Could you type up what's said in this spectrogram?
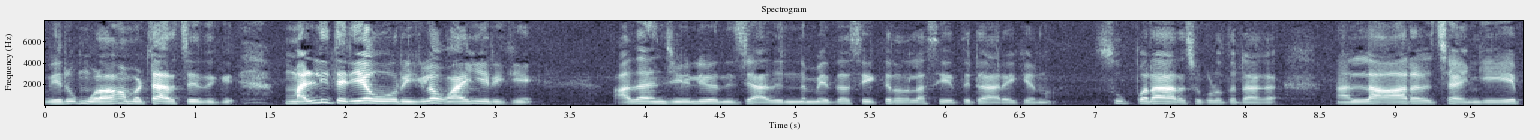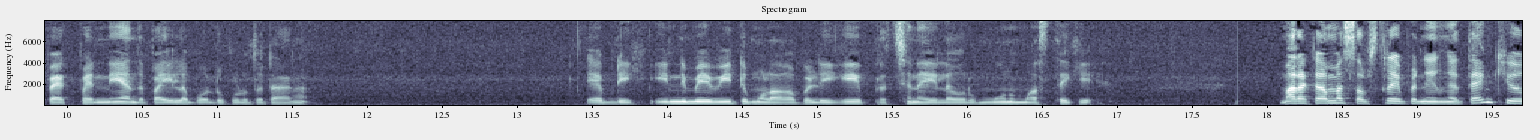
வெறும் மிளகா மட்டும் அரைச்சதுக்கு. மல்லி தெரியாக ஒரு கிலோ வாங்கியிருக்கேன். அது அஞ்சு வெள்ளி வந்துச்சு. அது இன்னமே தான் சீக்கிரதெல்லாம் சேர்த்துட்டு அரைக்கணும். சூப்பராக அரைச்சி கொடுத்துட்டாங்க. நல்லா ஆற வச்சு அங்கேயே பேக் பண்ணி அந்த பையில் போட்டு கொடுத்துட்டாங்க. எப்படி? இன்னுமே வீட்டு மிளகா பள்ளிக்கு பிரச்சனை இல்லை ஒரு மூணு மாதத்துக்கு மறக்காமல் சப்ஸ்கிரைப் பண்ணிடுங்க தேங்க்யூ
